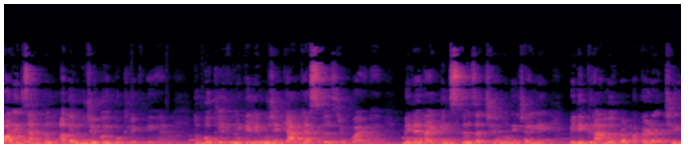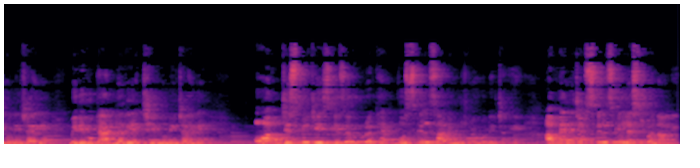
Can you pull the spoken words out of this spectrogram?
फॉर एग्ज़ाम्पल अगर मुझे कोई बुक लिखनी है तो बुक लिखने के लिए मुझे क्या क्या स्किल्स रिक्वायर्ड है? मेरे राइटिंग स्किल्स अच्छे होने चाहिए, मेरी ग्रामर पर पकड़ अच्छी होनी चाहिए, मेरी वोकेबलरी अच्छी होनी चाहिए, और जिस भी चीज़ की ज़रूरत है, वो स्किल सारे मुझमें होने चाहिए। अब मैंने जब स्किल्स की लिस्ट बना ली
